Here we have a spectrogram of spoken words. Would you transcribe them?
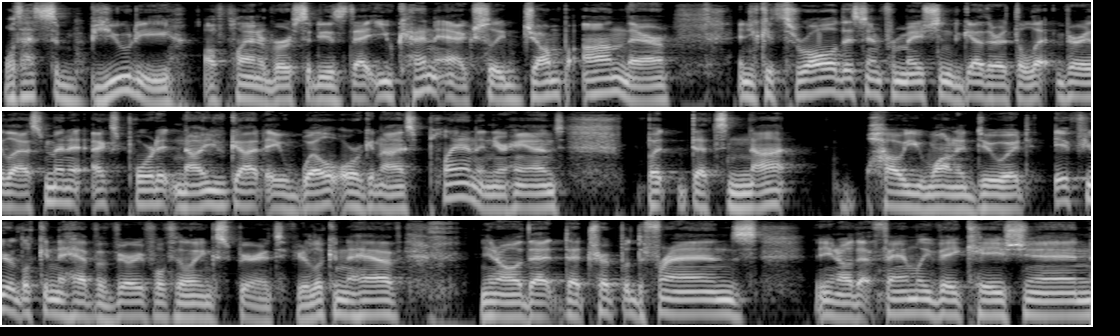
Well, that's the beauty of Planiversity is that you can actually jump on there and you could throw all this information together at the very last minute, export it. Now you've got a well organized plan in your hands, but that's not how you want to do it. If you're looking to have a very fulfilling experience if you're looking to have you know that that trip with the friends you know that family vacation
